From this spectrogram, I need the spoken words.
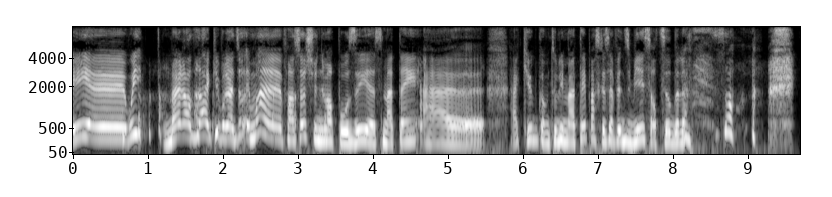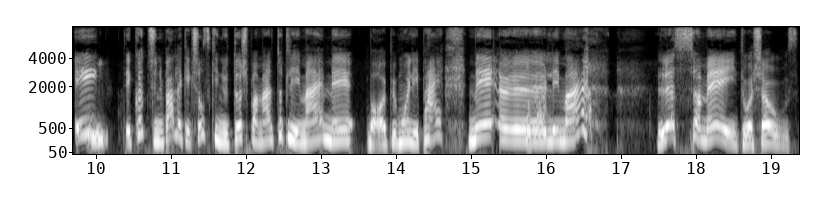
et euh, oui, mère ordinaire à Cube Radio. Et moi, euh, François, je suis venue me reposer euh, ce matin à, euh, à Cube, comme tous les matins, parce que ça fait du bien sortir de la maison. et Oui. Écoute, tu nous parles de quelque chose qui nous touche pas mal, toutes les mères, mais bon, un peu moins les pères, mais euh, les mères. Le sommeil, toi, chose.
